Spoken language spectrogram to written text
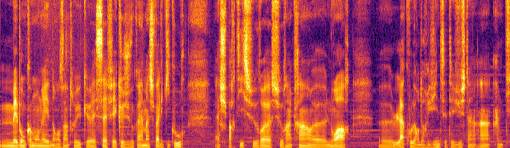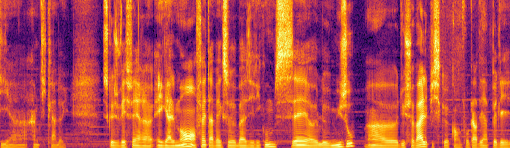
Mais bon, comme on est dans un truc euh, SF et que je veux quand même un cheval qui court, euh, je suis parti sur, euh, sur un crin noir. la couleur d'origine, c'était juste un, petit, un, petit clin d'œil. Ce que je vais faire également, en fait, avec ce basilicum, c'est le museau hein, du cheval, puisque quand vous regardez un peu les,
